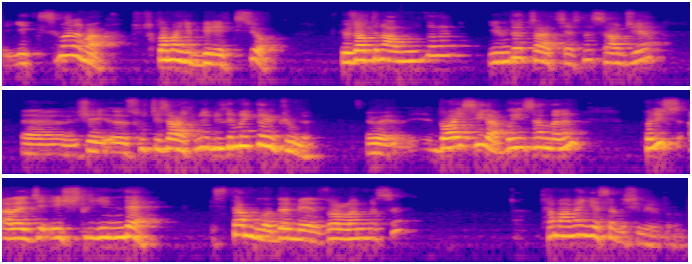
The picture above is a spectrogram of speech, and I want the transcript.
yetkisi var ama tutuklama gibi bir yetkisi yok. Gözaltına alındığında da 24 saat içerisinde savcıya e, şey e, suç ceza hakimine bildirmekle yükümlü. Evet. Dolayısıyla bu insanların polis aracı eşliğinde İstanbul'a dönmeye zorlanması tamamen yasa dışı bir durum.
